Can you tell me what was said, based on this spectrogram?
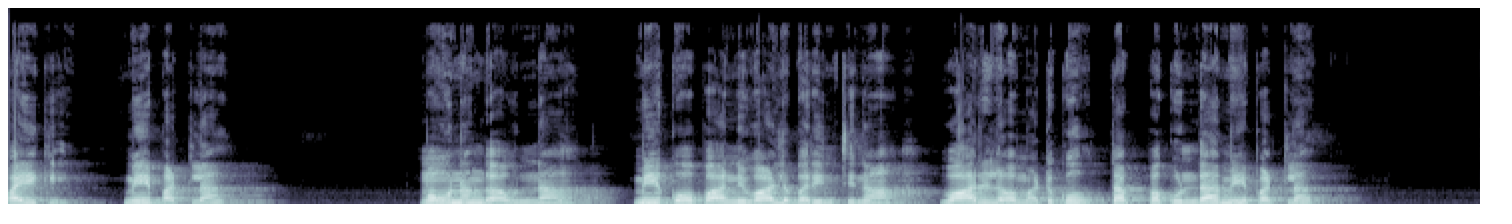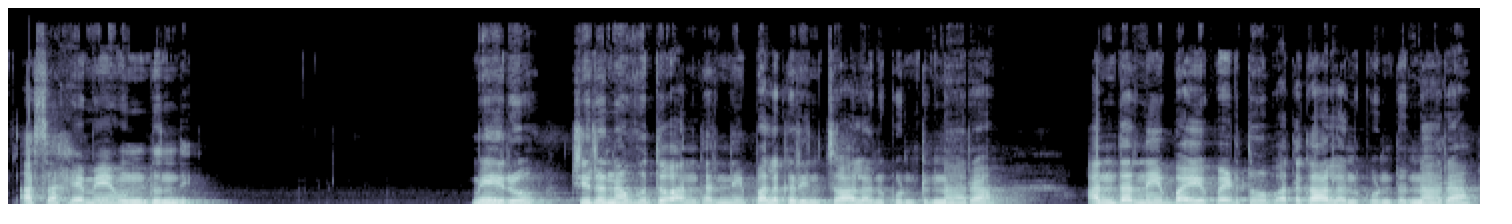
పైకి మీ పట్ల మౌనంగా ఉన్న మీ కోపాన్ని వాళ్ళు భరించిన వారిలో మటుకు తప్పకుండా మీ పట్ల అసహ్యమే ఉంటుంది. మీరు చిరునవ్వుతో అందరినీ పలకరించాలనుకుంటున్నారా? అందరినీ భయపెడుతూ బతకాలనుకుంటున్నారా?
